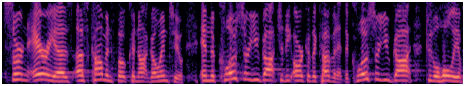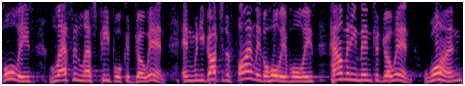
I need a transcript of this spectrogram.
certain areas us common folk could not go into. And the closer you got to the Ark of the Covenant, the closer you got to the Holy of Holies, less and less people could go in. And when you got to the finally the Holy of Holies, how many men could go in? One.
